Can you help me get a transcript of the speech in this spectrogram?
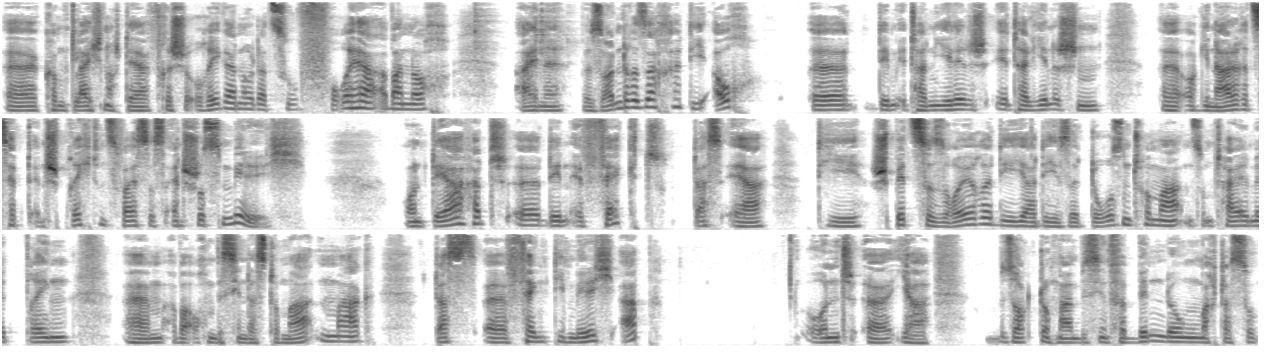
äh, kommt gleich noch der frische Oregano dazu. Vorher aber noch eine besondere Sache, die auch äh, dem italienisch, italienischen äh, Originalrezept entspricht, und zwar ist das ein Schuss Milch. Und der hat äh, den Effekt, dass er die spitze Säure, die ja diese Dosentomaten zum Teil mitbringen, ähm, aber auch ein bisschen das Tomatenmark, das äh, fängt die Milch ab und äh, ja sorgt noch mal ein bisschen Verbindung, macht das so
